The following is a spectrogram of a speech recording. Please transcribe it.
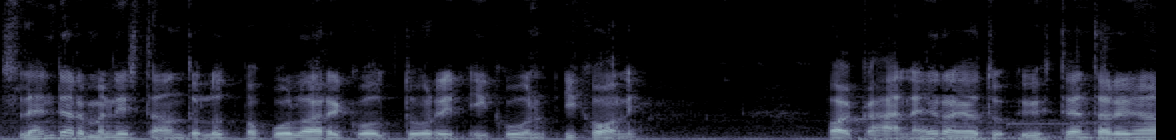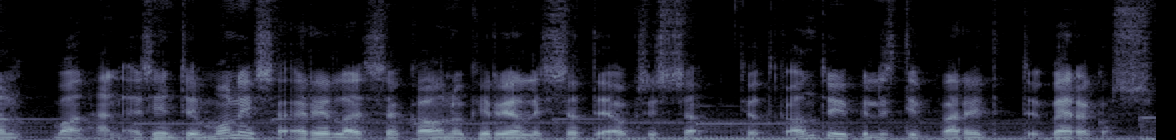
Slendermanista on tullut populaarikulttuurin ikon, ikoni, vaikka hän ei rajoitu yhteen tarinaan, vaan hän esiintyy monissa erilaisissa kaunokirjallisissa teoksissa, jotka on tyypillisesti väritetty verkossa.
